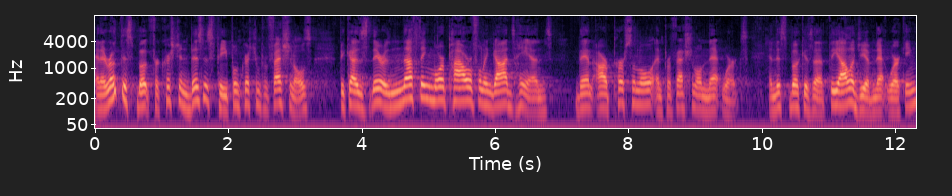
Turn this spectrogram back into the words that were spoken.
And I wrote this book for Christian business people, and Christian professionals because there is nothing more powerful in God's hands than our personal and professional networks. And this book is a theology of networking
